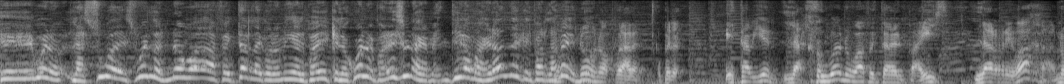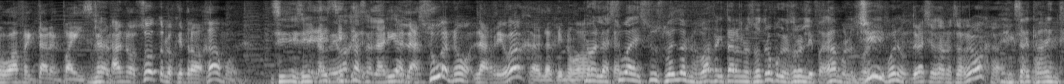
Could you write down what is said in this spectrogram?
eh, bueno, la suba de sueldos no va a afectar la economía del país, que lo cual me parece una mentira más grande que el Parlamento. No, no, a ver, pero está bien, la suba no va a afectar al país. La rebaja no va a afectar al país. Claro. A nosotros los que trabajamos. Sí, sí, sí. La rebaja salarial. La suba no, la rebaja es la que nos va a No, la afectar. suba de sus sueldos nos va a afectar a nosotros porque nosotros le pagamos los Sí, sueldos. bueno, gracias a nuestra rebaja. Exactamente.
